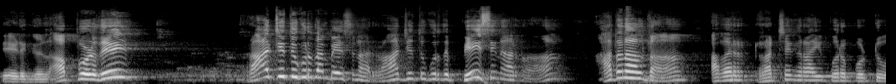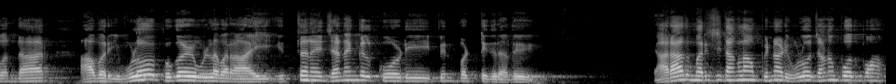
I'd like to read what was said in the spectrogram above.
தேடுங்கள். அப்பொழுது ராஜ்யத்து குறித்து தான் பேசினார். ராஜ்யத்து குறித்து பேசினார்னா அதனால்தான் அவர் ரட்சகராய் புறப்பட்டு வந்தார். அவர் இவ்வளோ புகழ் உள்ளவராய் இத்தனை ஜனங்கள் கோடி பின்பற்றுகிறது. யாராவது மறிச்சிட்டாங்களாம் பின்னாடி இவ்வளோ ஜனம் போதுப்பா.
